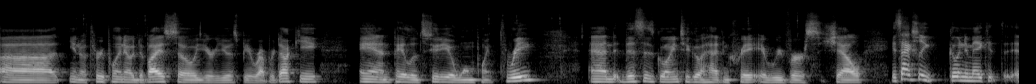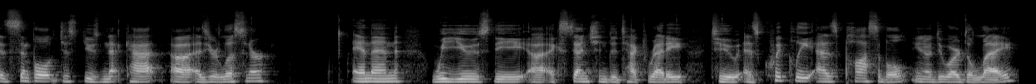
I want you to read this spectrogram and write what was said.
uh, you know, 3.0 device, so your USB rubber ducky, and Payload Studio 1.3. And this is going to go ahead and create a reverse shell. It's actually going to make it as simple, just use Netcat uh, as your listener. And then we use the uh, extension detect ready to, as quickly as possible, you know, do our delay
